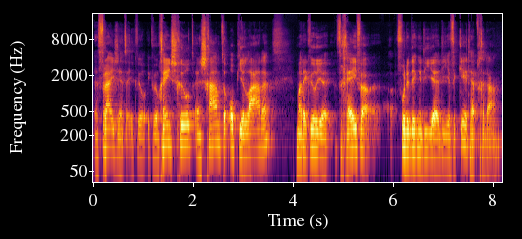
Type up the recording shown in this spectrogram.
vrijzetten. Ik wil, ik wil geen schuld en schaamte op je laden, maar ik wil je vergeven voor de dingen die je, die je verkeerd hebt gedaan.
